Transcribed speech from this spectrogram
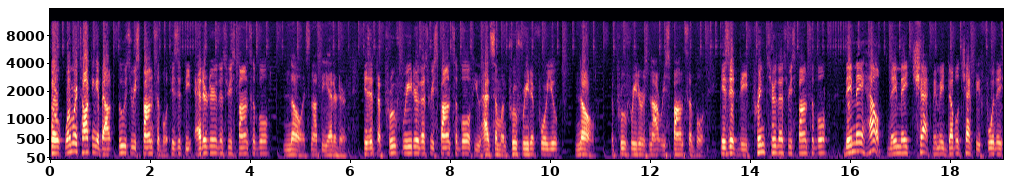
So when we're talking about who's responsible, is it the editor that's responsible? No, it's not the editor. Is it the proofreader that's responsible if you had someone proofread it for you? No, the proofreader is not responsible. Is it the printer that's responsible? They may help. They may check. They may double check before they,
